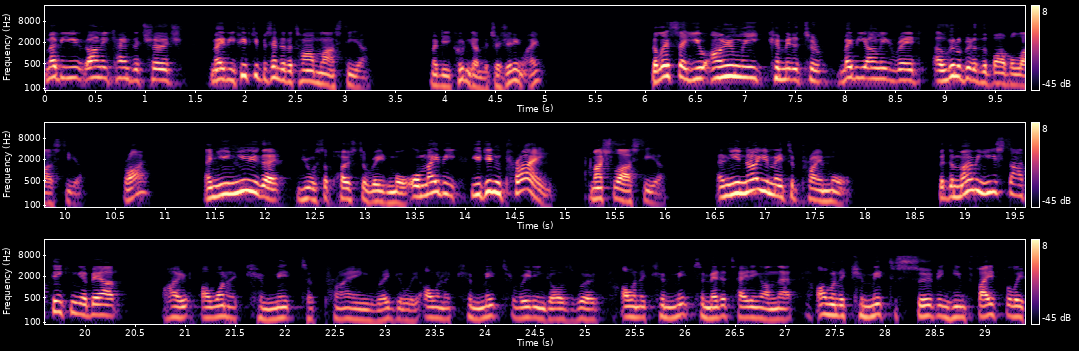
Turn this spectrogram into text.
maybe you only came to church maybe 50% of the time last year. Maybe you couldn't come to church anyway. But let's say you only committed to, maybe you only read a little bit of the Bible last year, right? And you knew that you were supposed to read more. Or maybe you didn't pray much last year. And you know you're meant to pray more. But the moment you start thinking about, I, I want to commit to praying regularly. I want to commit to reading God's word. I want to commit to meditating on that. I want to commit to serving Him faithfully.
